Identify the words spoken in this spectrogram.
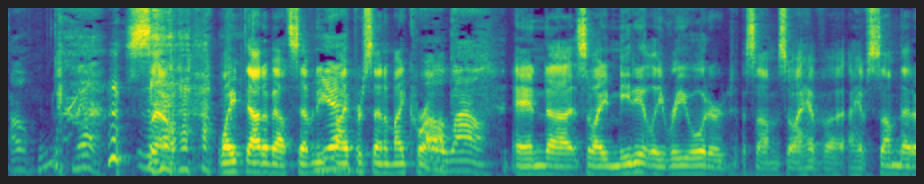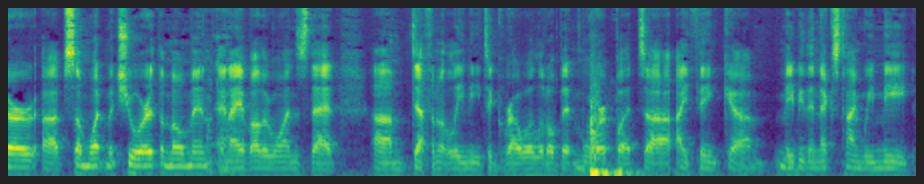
Oh, yeah. so wiped out about seventy five percent of my crop. Oh, wow. And uh, so I immediately reordered some. So I have uh, I have some that are uh, somewhat mature at the moment, and I have other ones that um, definitely need to grow a little bit more. But uh, I think um, maybe the next time we meet.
